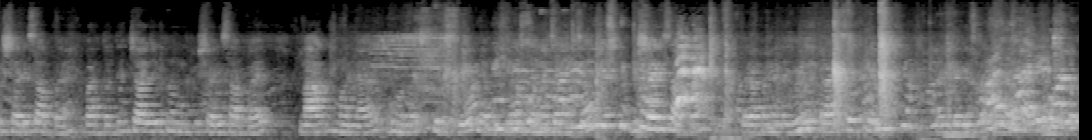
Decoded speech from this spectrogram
विषारी साप आहे. भारतातील चार जे प्रमुख विषारी साप आहेत. नाग मनार घोणस कुर्से यापैकी हा घोणस विषारी साप आहे. तर आपण याला घेऊन ट्रॅक सेट केला आणि लगेच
